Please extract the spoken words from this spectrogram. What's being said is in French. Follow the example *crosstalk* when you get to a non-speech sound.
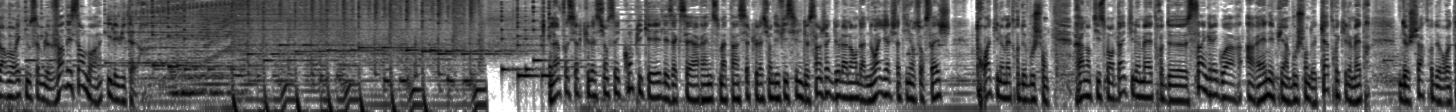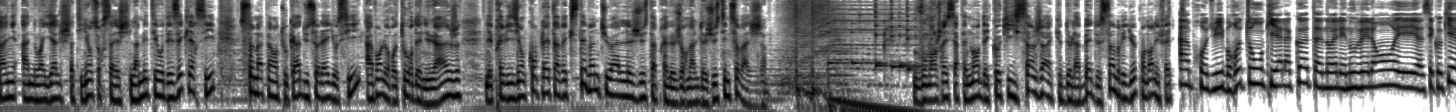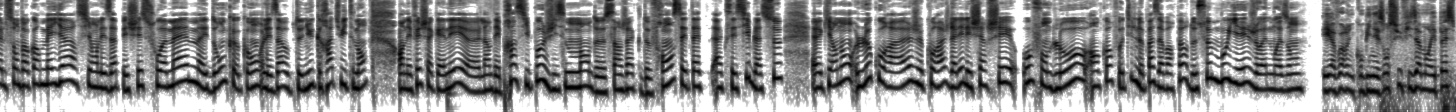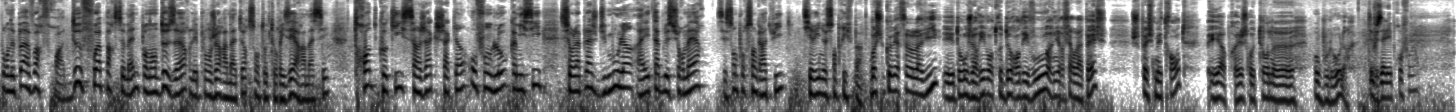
Bleu nous sommes le 20 décembre, il est 8h. L'infocirculation, c'est compliqué. Les accès à Rennes ce matin, circulation difficile de Saint-Jacques-de-la-Lande à Noyal-Châtillon-sur-Sèche, 3 km de bouchon. Ralentissement d'un kilomètre de Saint-Grégoire à Rennes et puis un bouchon de 4 km de Chartres de Bretagne à Noyal-Châtillon-sur-Sèche. La météo des éclaircies, ce matin en tout cas, du soleil aussi, avant le retour des nuages. Les prévisions complètes avec Steven Tual juste après le journal de Justine Sauvage. Vous mangerez certainement des coquilles Saint-Jacques de la baie de Saint-Brieuc pendant les fêtes. Un produit breton qui a la cote à Noël et Nouvel An et ces coquilles, elles sont encore meilleures si on les a pêchées soi-même et donc qu'on les a obtenues gratuitement. En effet, chaque année, euh, l'un des principaux gisements de Saint-Jacques de France est accessible à ceux euh, qui en ont le courage, courage d'aller les chercher au fond de l'eau. Encore faut-il ne pas avoir peur de se mouiller, Joanne Moison et avoir une combinaison suffisamment épaisse pour ne pas avoir froid. Deux fois par semaine, pendant deux heures, les plongeurs amateurs sont autorisés à ramasser 30 coquilles Saint-Jacques chacun au fond de l'eau, comme ici sur la plage du Moulin à Étable-sur-Mer. C'est 100% gratuit. Thierry ne s'en prive pas. Moi, je suis commercial dans la vie et donc j'arrive entre deux rendez-vous à venir faire ma pêche. Je pêche mes 30 et après je retourne euh, au boulot là. Vous allez profond?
